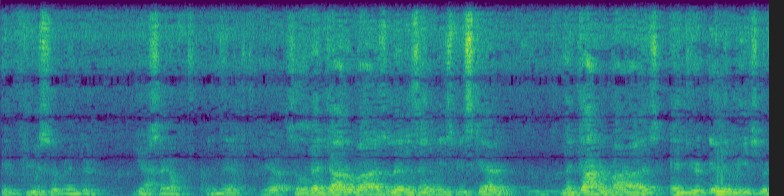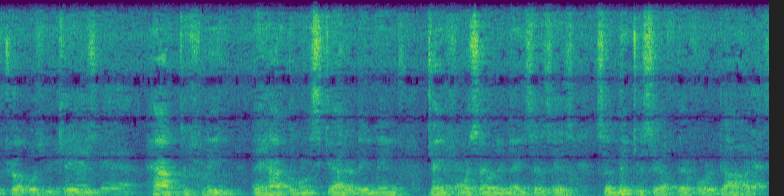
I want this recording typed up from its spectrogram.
if you surrender Yeah. yourself. Amen. Yes. So let God arise and let his enemies be scattered. Mhm. Let God arise and your enemies, your troubles, your cares have to flee. They have to be scattered. Amen. James 4, 7 and 8 says this. Submit yourself therefore to God. Yes.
